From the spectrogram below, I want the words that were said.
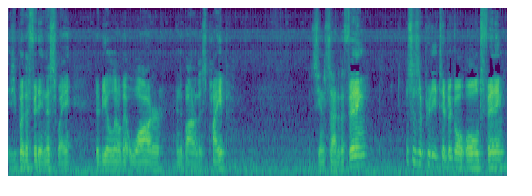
If you put the fitting this way, there'd be a little bit water in the bottom of this pipe. That's the inside of the fitting. This is a pretty typical old fitting,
